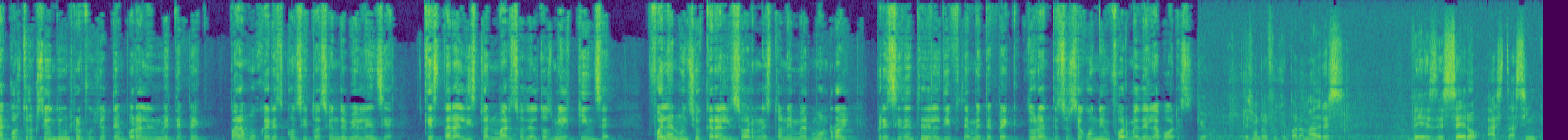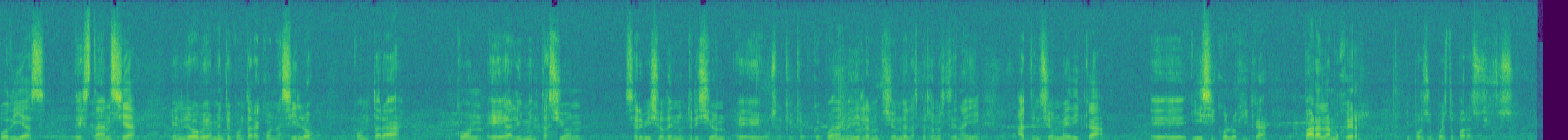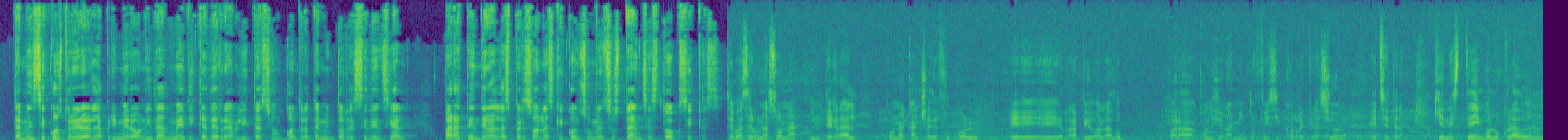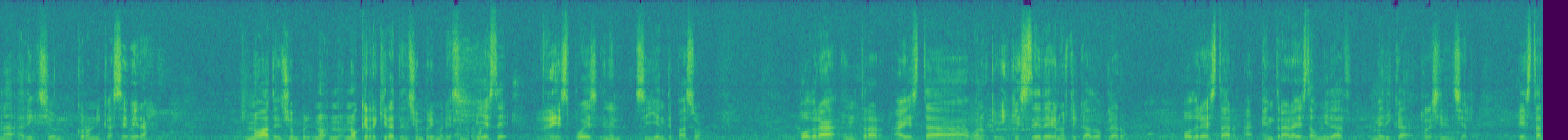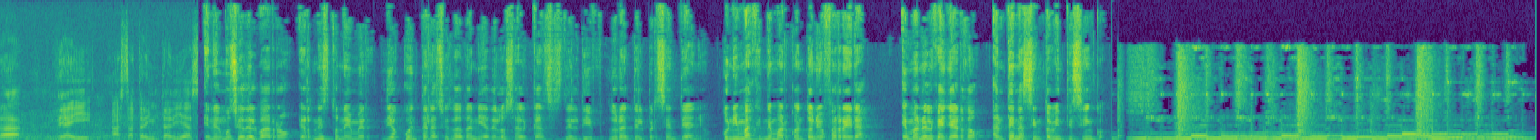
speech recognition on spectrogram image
La construcción de un refugio temporal en Metepec para mujeres con situación de violencia, que estará listo en marzo del 2015, fue el anuncio que realizó Ernesto Nemer Monroy, presidente del DIF de Metepec, durante su segundo informe de labores. Es un refugio para madres desde cero hasta cinco días de estancia, en el obviamente contará con asilo, contará con eh, alimentación, servicio de nutrición, eh, o sea, que, puedan medir la nutrición de las personas que estén ahí, atención médica eh, y psicológica para la mujer y por supuesto para sus hijos. También se construirá la primera unidad médica de rehabilitación con tratamiento residencial para atender a las personas que consumen sustancias tóxicas. Se va a hacer una zona integral con una cancha de fútbol eh, rápido al lado para acondicionamiento físico, recreación, etc. Quien esté involucrado en una adicción crónica severa, no, atención, no, no que requiera atención primaria, sino que ya esté después, en el siguiente paso, podrá entrar a esta, bueno, y que esté diagnosticado, claro, podrá estar, entrar a esta unidad médica residencial. Estará de ahí hasta 30 días. En el Museo del Barro, Ernesto Nemer dio cuenta a la ciudadanía de los alcances del DIF durante el presente año. Con imagen de Marco Antonio Ferreira, Emanuel Gallardo, Antena 125.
